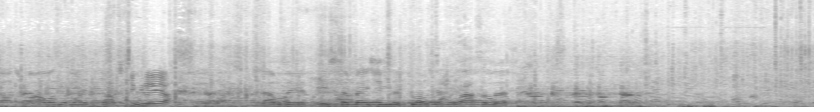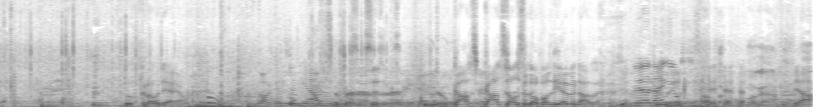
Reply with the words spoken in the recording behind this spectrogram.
Ja, normaal was het Ja. Dames en heren, het eerste meisje hier, Claudia Klaassen. Claudia, ja. Ook Kaats, kaats zal ze nog wel niet hebben nou. Ja, denk ik. Ja,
